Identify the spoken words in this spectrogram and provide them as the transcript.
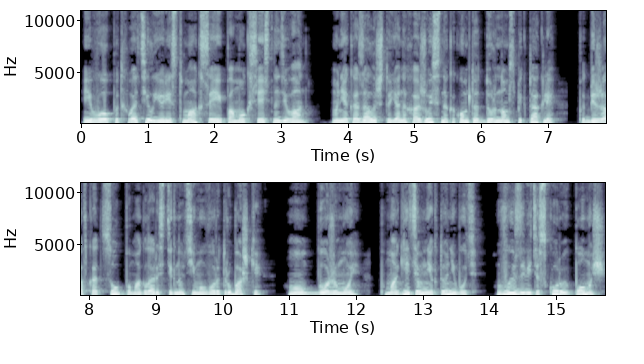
его подхватил юрист Макса и помог сесть на диван. Мне казалось, что я нахожусь на каком-то дурном спектакле. Подбежав к отцу, помогла расстегнуть ему ворот рубашки. «О, боже мой, помогите мне кто-нибудь!» Вызовите скорую помощь.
